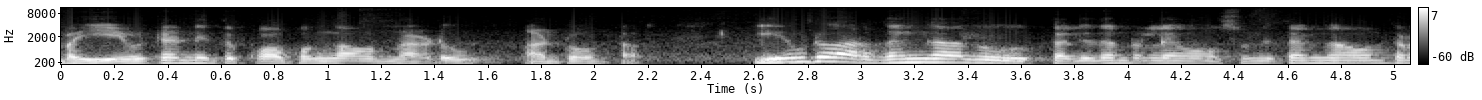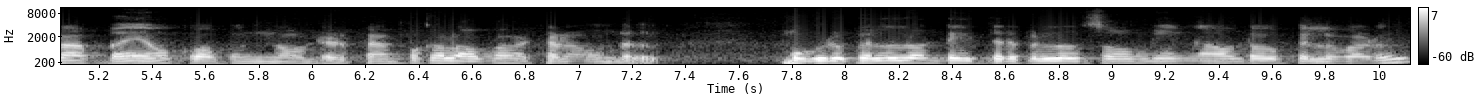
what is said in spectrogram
మరి ఏమిటండి ఇంత కోపంగా ఉన్నాడు అంటూ ఉంటారు. ఏమిటో అర్థం కాదు. తల్లిదండ్రులు ఏమో సున్నితంగా ఉంటారు అబ్బాయి ఏమో కోపంగా ఉంటాడు. పెంపక లోపం ఎక్కడ ఉండదు. ముగ్గురు పిల్లలు ఉంటే ఇద్దరు పిల్లలు సౌమ్యంగా ఉంటే ఒక పిల్లవాడు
